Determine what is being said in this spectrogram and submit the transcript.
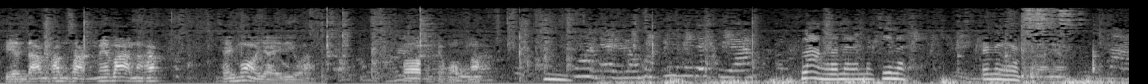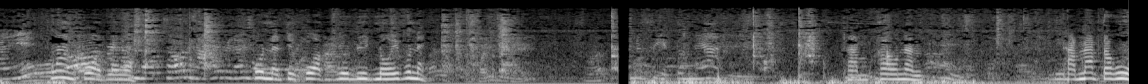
เปลี่ยนตามคำสั่งแม่บ้านนะครับ ใช้หม้อใหญ่ดีกว่า เพราะมันจะหกเนาะหม้อใหญ่เราเมื่อกี้ไม่ได้เตรียมล่างแล้วนะเมื่อกี้นะก็นี่ไงไหนล่างขวบเลยว่ะหมดช้อนหายไปไหนพุ่นน่ะจะขวบอยู่ดิดน้อยพุ่นน่ะมันสีบตรงเนี้ยทำข้าวนั่นทำน้ำเต้าหู้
